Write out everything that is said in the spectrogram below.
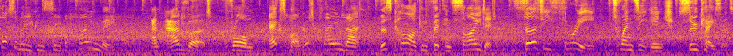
Possibly you can see behind me an advert from Xpeng which claim that this car can fit inside it 33 20-inch suitcases.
